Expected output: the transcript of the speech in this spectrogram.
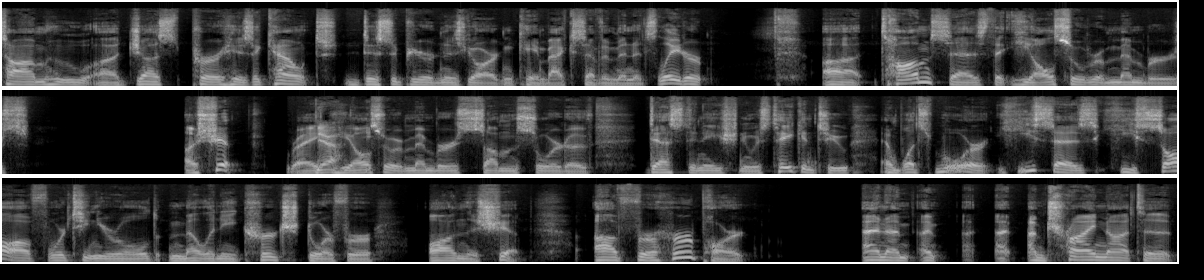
Tom, who uh, just per his account disappeared in his yard and came back seven minutes later. Uh, Tom says that he also remembers a ship, right? Yeah. He also remembers some sort of destination he was taken to. And what's more, he says he saw 14 year old Melanie Kirchdorfer on the ship. Uh, for her part, and I'm I'm I'm trying not to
